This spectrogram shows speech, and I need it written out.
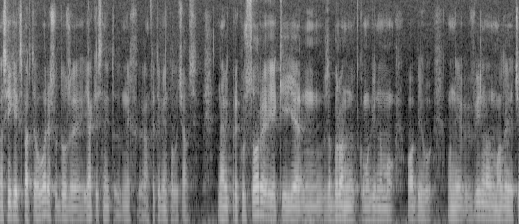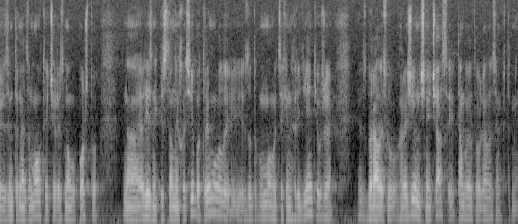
наскільки експерти говорять, що дуже якісний в них амфетамін получався. Навіть прекурсори, які є заборонені в такому вільному обігу, вони вільно могли через інтернет замовити через нову пошту на різних підставних осіб отримували і за допомогою цих інгредієнтів вже збирались у гаражі в нічний час і там виготовлялися амфетамін.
